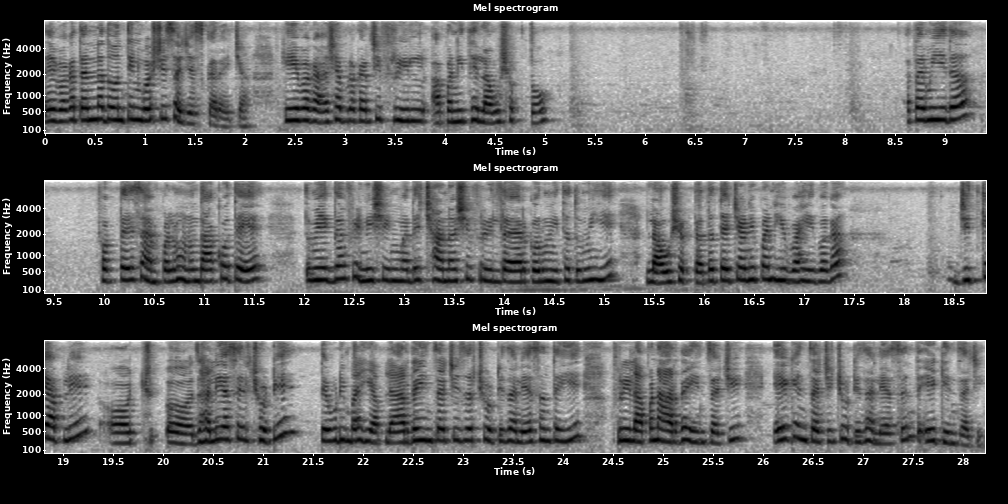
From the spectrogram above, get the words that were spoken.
तर हे बघा त्यांना दोन तीन गोष्टी सजेस्ट करायच्या. की हे बघा अशा प्रकारची फ्रिल आपण इथे लावू शकतो. आता मी इथं फक्त हे सॅम्पल म्हणून दाखवते. तुम्ही एकदम फिनिशिंगमध्ये छान अशी फ्रिल तयार करून इथं तुम्ही ही लावू शकता. तर त्याच्याने पण ही बाही बघा जितकी आपली झाली असेल छोटी तेवढी बाही आपल्या अर्ध्या इंचाची जर छोटी झाली असेल तर ही फ्रील आपण अर्ध्या इंचाची एक इंचाची छोटी झाली असेल तर एक इंचाची.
